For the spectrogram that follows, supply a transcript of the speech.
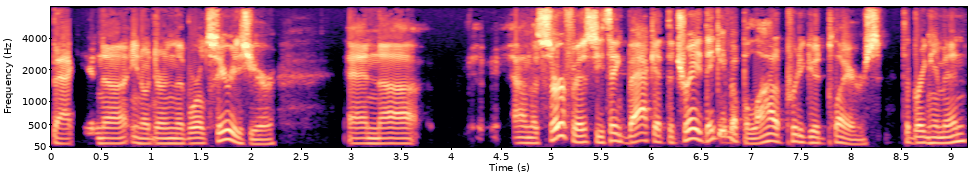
back in uh, you know during the World Series year, and uh, on the surface, you think back at the trade, they gave up a lot of pretty good players to bring him in,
